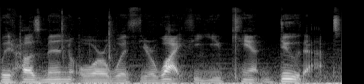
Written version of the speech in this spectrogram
with your husband or with your wife. You can't do that.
